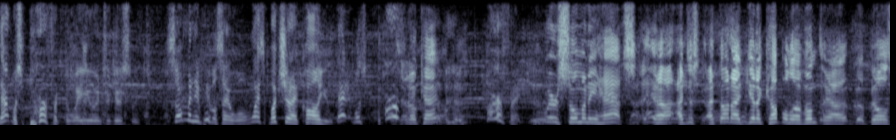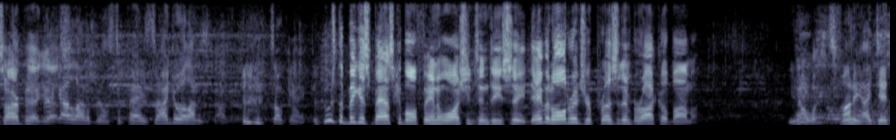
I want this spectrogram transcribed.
that was perfect the way you introduced me. So many people say, "Well, what, what should I call you?" That was perfect. Is that okay? perfect. You wear so many hats. Yeah, I just I thought I'd get a couple of them. Yeah, bills are big. Yes. I got a lot of bills to pay, so I do a lot of stuff. It's okay. Who's the biggest basketball fan in Washington D.C.? David Aldridge or President Barack Obama? You know what's funny? I did.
